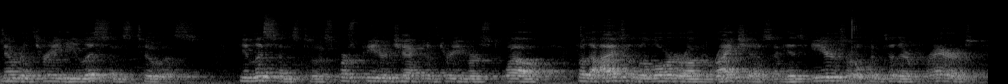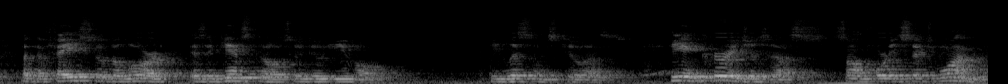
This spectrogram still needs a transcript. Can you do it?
Number three, he listens to us. He listens to us. 1 Peter chapter 3, verse 12. For the eyes of the Lord are on the righteous, and his ears are open to their prayers. But the face of the Lord is against those who do evil. He listens to us. He encourages us. Psalm 46, 1.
